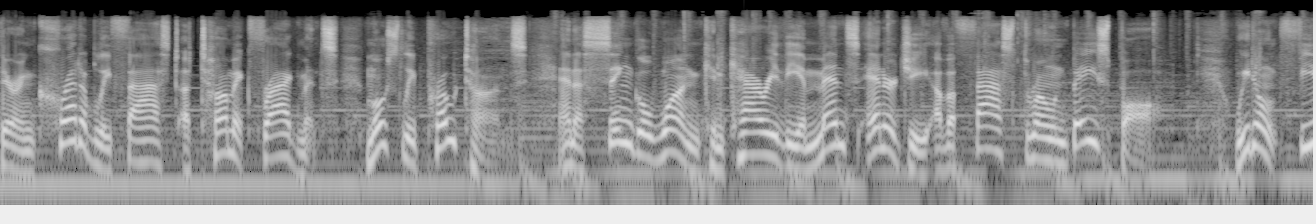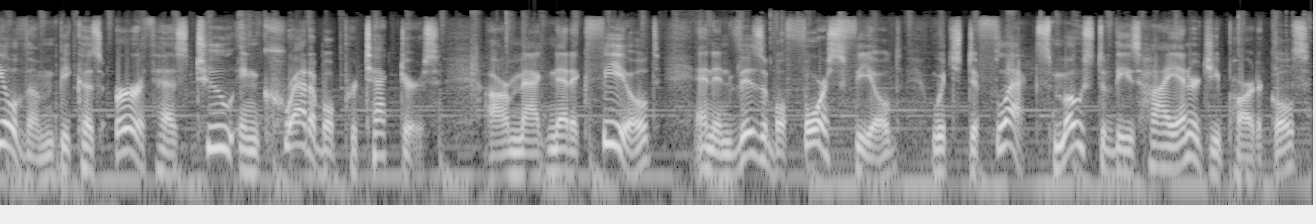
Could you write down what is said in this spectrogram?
They're incredibly fast atomic fragments, mostly protons, and a single one can carry the immense energy of a fast-thrown baseball. We don't feel them because Earth has two incredible protectors, our magnetic field, an invisible force field, which deflects most of these high-energy particles,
